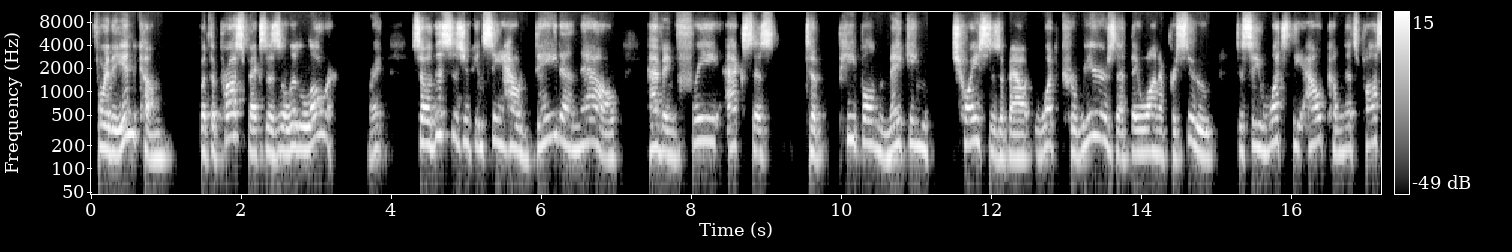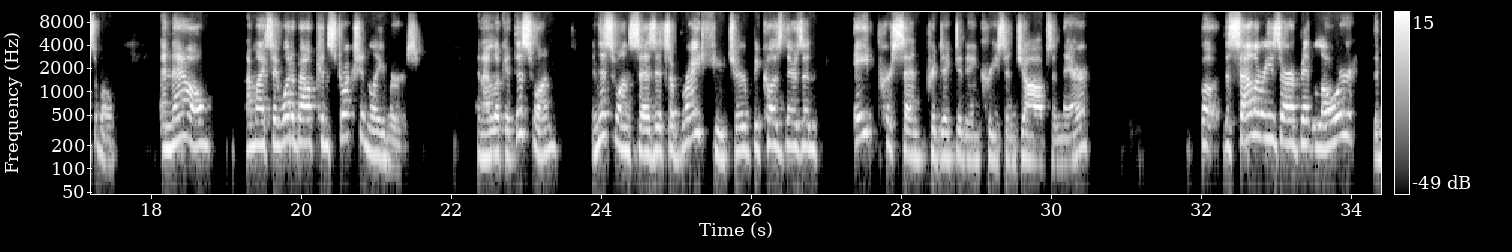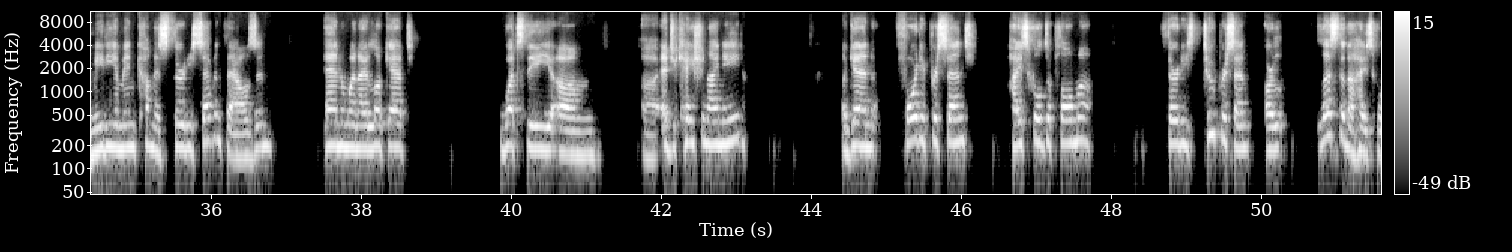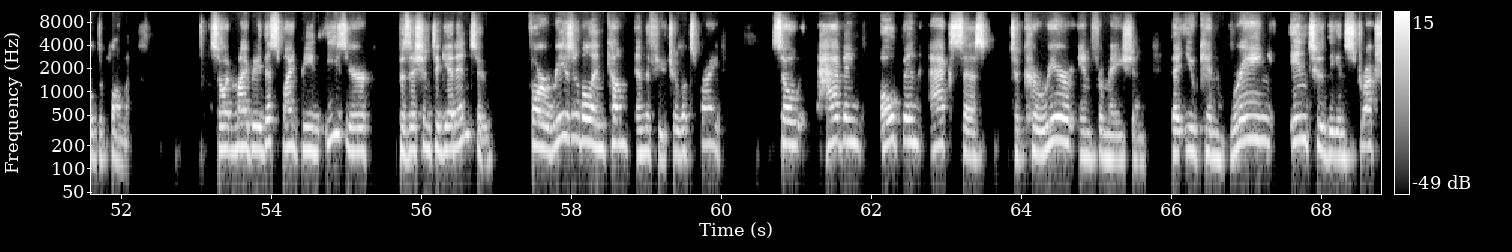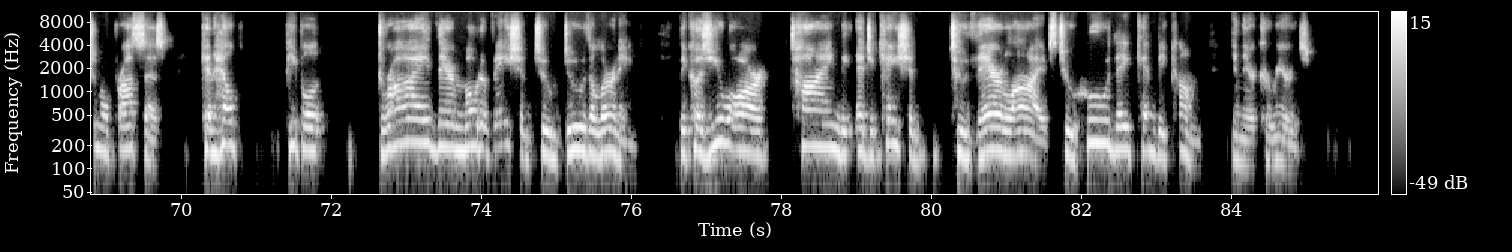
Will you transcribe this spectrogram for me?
for the income, but the prospects is a little lower, right? So this is, you can see how data now having free access to people making choices about what careers that they want to pursue to see what's the outcome that's possible. And now I might say, what about construction laborers? And I look at this one, and this one says it's a bright future because there's an 8% predicted increase in jobs in there. But the salaries are a bit lower. The medium income is 37,000. And when I look at what's the um, uh, education I need, again, 40% high school diploma, 32% are less than a high school diploma. So it might be, this might be an easier position to get into for a reasonable income and the future looks bright. So having open access to career information that you can bring into the instructional process can help people drive their motivation to do the learning because you are tying the education to their lives, to who they can become in their careers.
